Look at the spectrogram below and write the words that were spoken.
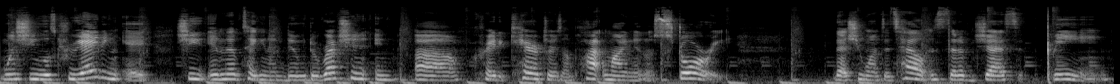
when she was creating it, she ended up taking a new direction and uh, created characters and plot line and a story that she wanted to tell instead of just being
